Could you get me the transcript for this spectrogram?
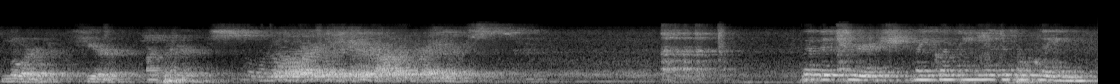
Lord, hear our prayers. Lord, hear our prayers. that the Church may continue to proclaim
